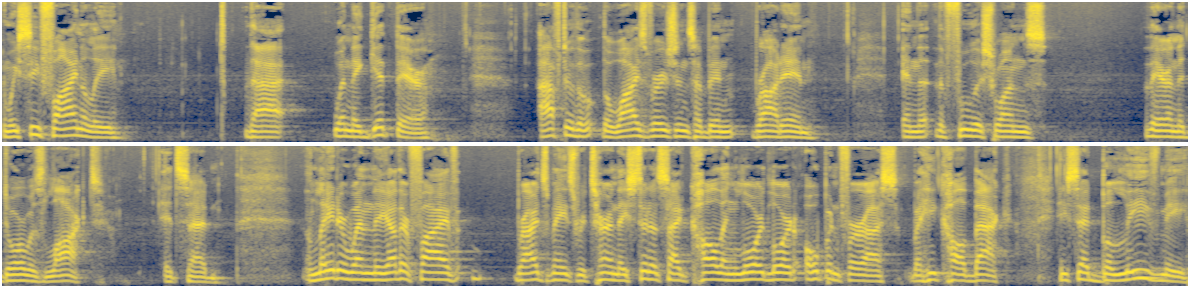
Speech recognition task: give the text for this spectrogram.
And we see finally that when they get there, after the, the wise virgins have been brought in and the, the foolish ones there and the door was locked, it said. And later, when the other five bridesmaids returned, they stood outside calling, Lord, Lord, open for us. But he called back. He said, Believe me,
